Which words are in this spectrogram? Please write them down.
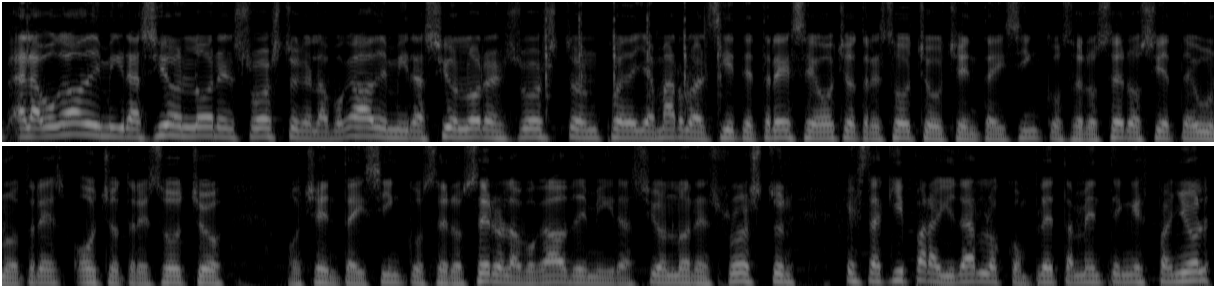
de- al abogado de inmigración, Lawrence Roston. El abogado de inmigración, Lawrence Roston, puede llamarlo al 713-838-8500, 713-838-8500. El abogado de inmigración, Lawrence Roston, está aquí para ayudarlo completamente en español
